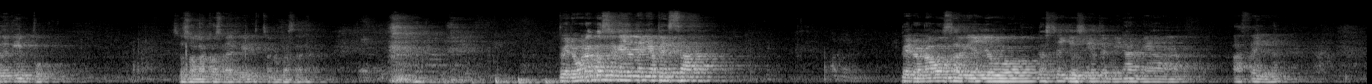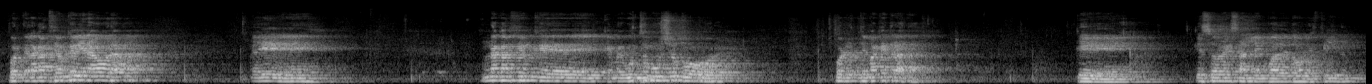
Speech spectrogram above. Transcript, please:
de tiempo. Esas son las cosas de esto no pasa nada. Pero una cosa que yo tenía pensada, pero no sabía yo, no sé yo si a terminarme a, hacerla. Porque la canción que viene ahora, eh, una canción que, me gusta mucho por, por el tema que trata, que, que son esas lenguas de doble filo,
